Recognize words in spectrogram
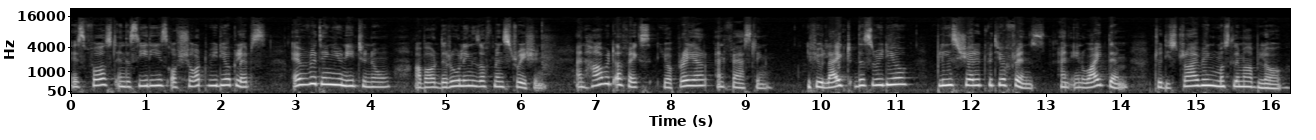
is first in the series of short video clips Everything You Need to Know about the Rulings of Menstruation and How It Affects Your Prayer and Fasting. If you liked this video, please share it with your friends and invite them to the Striving Muslima blog,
